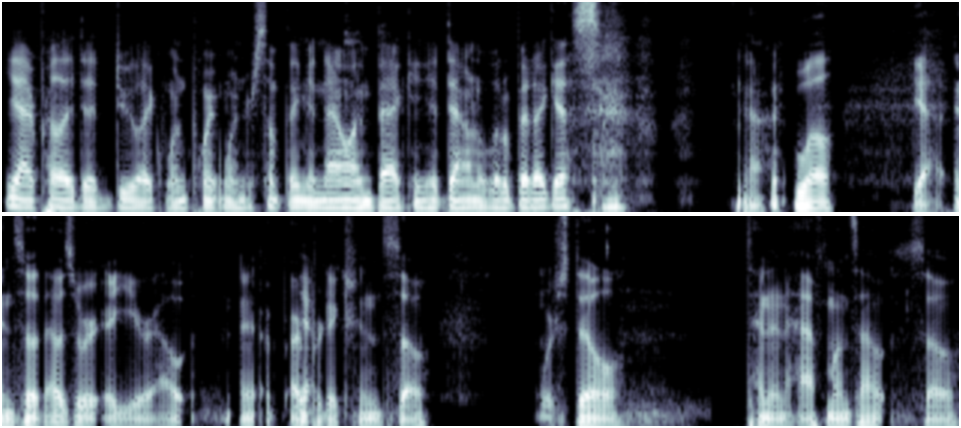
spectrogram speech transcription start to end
Yeah, I probably did do like 1.1 or something, and now I'm backing it down a little bit, I guess. Yeah. Well, yeah. And so that was we're a year out, uh, our Yep. predictions. So we're still 10 and a half months out. So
